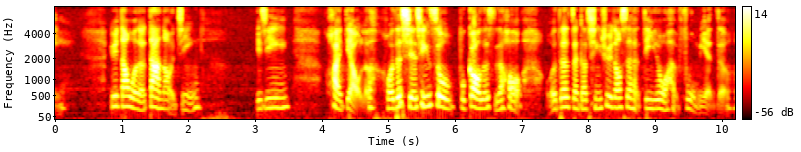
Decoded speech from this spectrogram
你。因为当我的大脑已经已经。坏掉了，我的血清素不够的时候，我的整个情绪都是很低落、很负面的。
